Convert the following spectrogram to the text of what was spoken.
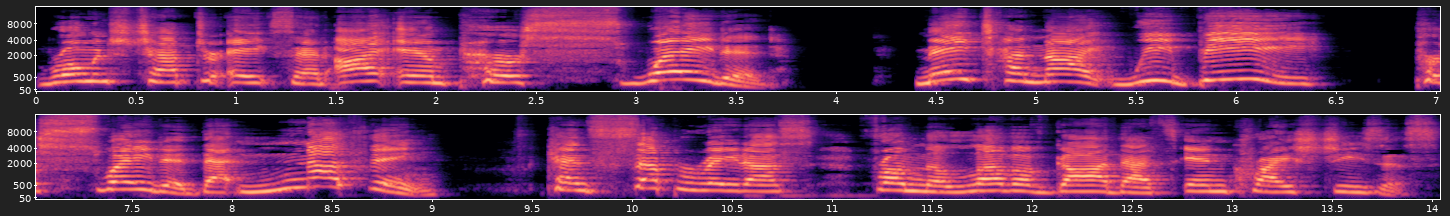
Romans chapter 8 said, I am persuaded May tonight we be persuaded that nothing can separate us from the love of God that's in Christ Jesus.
